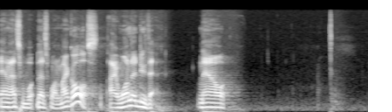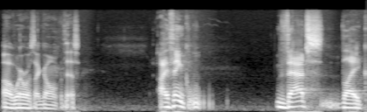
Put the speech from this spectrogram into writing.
and that's what that's one of my goals. I want to do that. Now oh, where was I going with this? I think that's like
